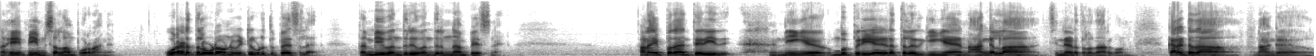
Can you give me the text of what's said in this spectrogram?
நிறைய மீம்ஸ் எல்லாம் போடுறாங்க. ஒரு இடத்துல கூட அவனை விட்டு கொடுத்து பேசலை. தம்பி வந்துரு வந்துருன்னு தான் பேசினேன். ஆனால் இப்போ தான் தெரியுது. நீங்கள் ரொம்ப பெரிய இடத்துல இருக்கீங்க. நாங்கள்லாம் சின்ன இடத்துல தான் இருக்கோம். கரெக்டு தான். நாங்கள்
